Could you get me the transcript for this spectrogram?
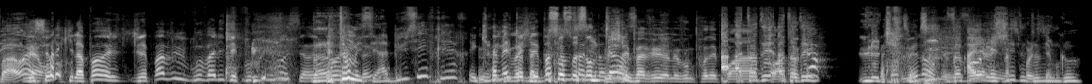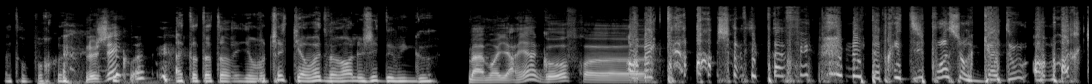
Bah ouais, Mais c'est vrai qu'il a pas. J'ai pas vu vous valider beaucoup de mots. c'est un- Bah ouais. Attends, mais c'est abusé, frère. Et Kamel, toi, t'as pas comme ça, mais je l'ai 275. pas vu, mais vous me prenez pour Ah, un. attendez, pour un attendez. Le chat Mais me non, dit mais- va voir le jet merci de pour Domingo. Attends, pourquoi? Le G Quoi? Attends, attends, attends. Il y a mon chat qui est en mode va voir le jet de Domingo. Bah moi y a rien, gaufre. euh, Oh mec, t'as- j'avais. Mec, t'as pris 10 points sur Gadou en marque.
